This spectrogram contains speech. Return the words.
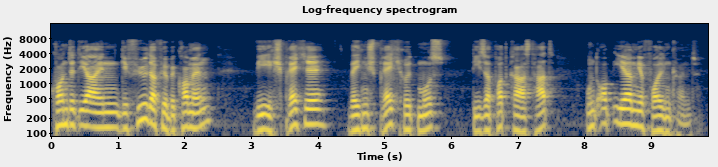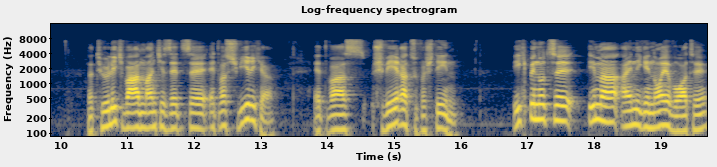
konntet ihr ein Gefühl dafür bekommen, wie ich spreche, welchen Sprechrhythmus dieser Podcast hat und ob ihr mir folgen könnt. Natürlich waren manche Sätze etwas schwieriger, etwas schwerer zu verstehen. Ich benutze immer einige neue Worte,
